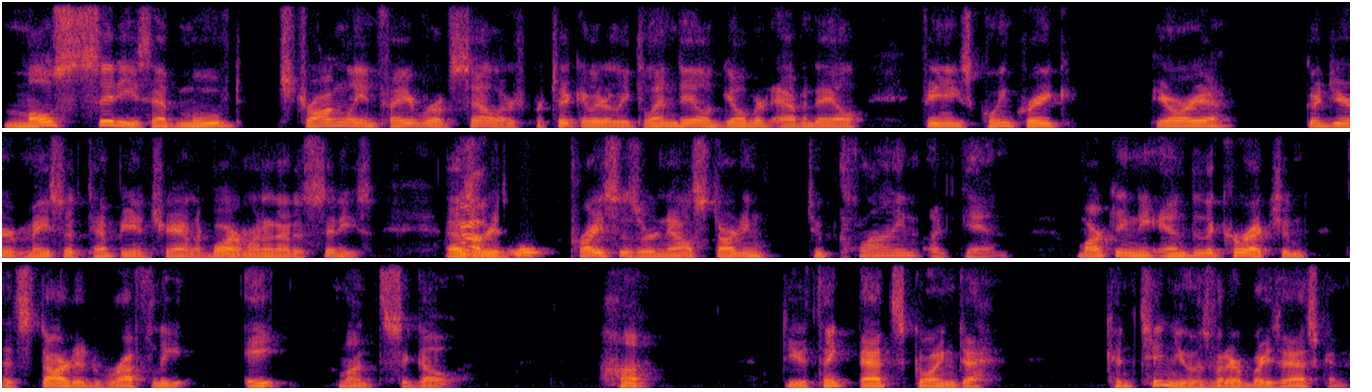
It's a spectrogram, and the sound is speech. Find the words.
most cities have moved strongly in favor of sellers, particularly Glendale, Gilbert, Avondale, Phoenix, Queen Creek, Peoria, Goodyear, Mesa, Tempe, and Chandler. Boy, I'm running out of cities. As Yeah. a result, prices are now starting to climb again, marking the end of the correction that started roughly eight months ago. Huh. Do you think that's going to continue? Is what everybody's asking.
